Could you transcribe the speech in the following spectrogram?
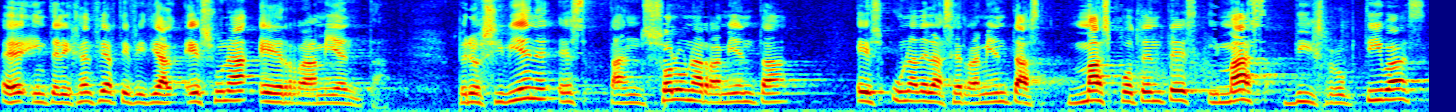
eh, inteligencia artificial, es una herramienta. Pero si bien es tan solo una herramienta, es una de las herramientas más potentes y más disruptivas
